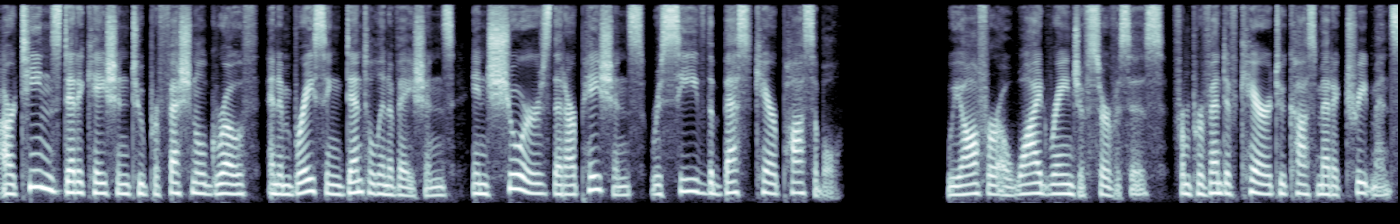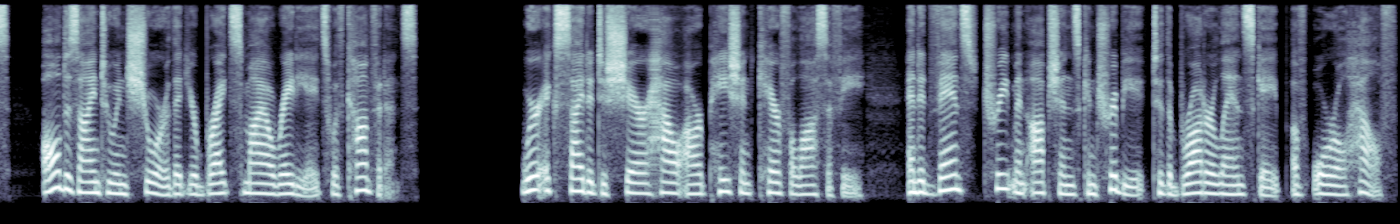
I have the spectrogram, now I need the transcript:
Our team's dedication to professional growth and embracing dental innovations ensures that our patients receive the best care possible. We offer a wide range of services, from preventive care to cosmetic treatments, all designed to ensure that your bright smile radiates with confidence. We're excited to share how our patient care philosophy and advanced treatment options contribute to the broader landscape of oral health.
